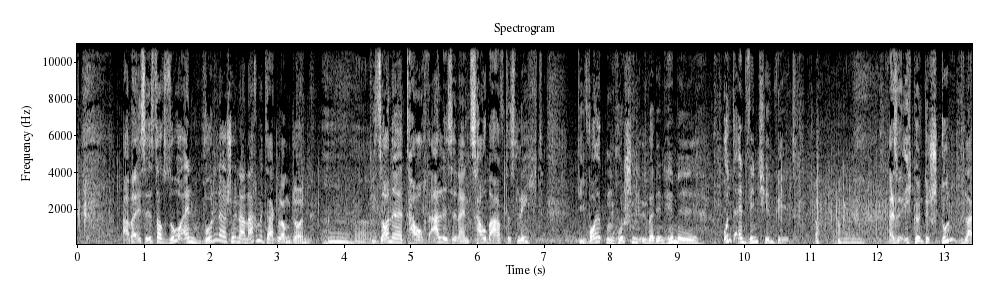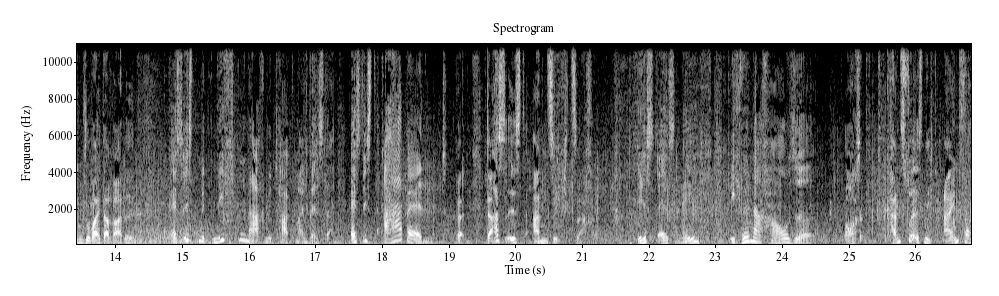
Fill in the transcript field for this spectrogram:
Aber es ist doch so ein wunderschöner Nachmittag, Long John. Die Sonne taucht alles in ein zauberhaftes Licht. Die Wolken huschen über den Himmel und ein Windchen weht. Also ich könnte stundenlang so weiterradeln. Es ist mitnichten Nachmittag, mein Bester. Es ist Abend. Ja, Das ist Ansichtssache. Ist es nicht? Ich will nach Hause. Oh, kannst du es nicht einfach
